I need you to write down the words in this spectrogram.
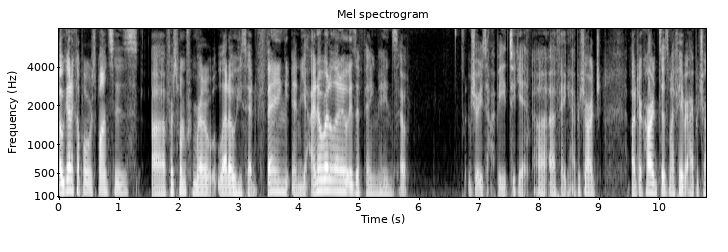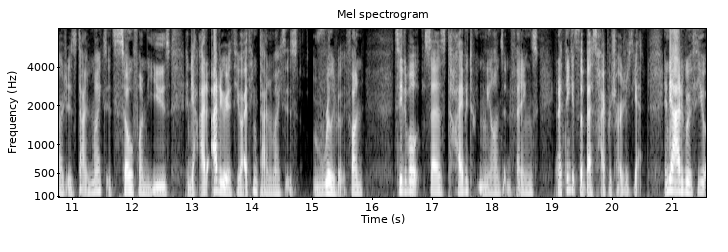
oh, we got a couple responses. Uh, first one from Leto, he said Fang, and yeah, I know Leto is a Fang main, so I'm sure he's happy to get uh, a Fang hypercharge. Uh, Descartes says my favorite hypercharge is Dynamike's. It's so fun to use, and yeah, I'd, I'd agree with you. I think Dynamike's is really really fun. Seedable says tie between Leons and Fangs, and I think it's the best hypercharges yet. And yeah, I'd agree with you.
